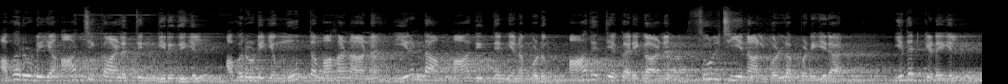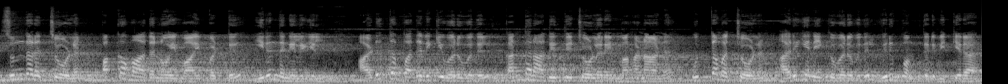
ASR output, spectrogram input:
அவருடைய ஆட்சி காலத்தின் இறுதியில் அவருடைய மூத்த மகனான இரண்டாம் ஆதித்யன் எனப்படும் ஆதித்ய கரிகாலன் சூழ்ச்சியினால் கொல்லப்படுகிறார். இதற்கிடையில் சுந்தர சோழன் பக்கவாத நோய் வாய்ப்பட்டு இருந்த நிலையில் அடுத்த பதவிக்கு வருவதில் கந்தராதித்ய சோழரின் மகனான உத்தம சோழன் அரியணைக்கு வருவதில் விருப்பம் தெரிவிக்கிறார்.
